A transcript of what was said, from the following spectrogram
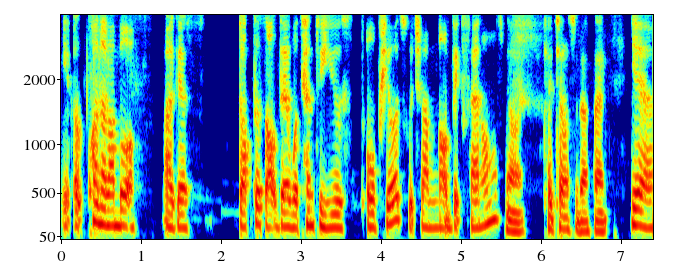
you know, quite a number of, I guess, doctors out there will tend to use opioids, which I'm not a big fan of. No, tell us about that. Yeah,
